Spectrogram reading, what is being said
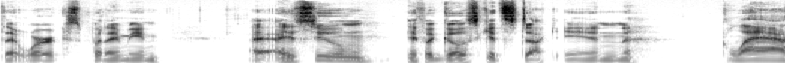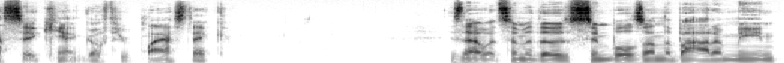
that works. But I mean, I, I assume if a ghost gets stuck in glass, it can't go through plastic. Is that what some of those symbols on the bottom mean?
